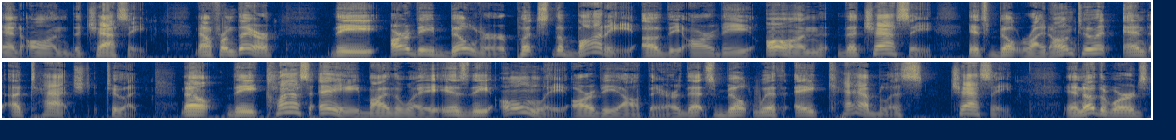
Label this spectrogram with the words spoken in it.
and on the chassis. Now, from there, the RV builder puts the body of the RV on the chassis. It's built right onto it and attached to it. Now, the Class A, by the way, is the only RV out there that's built with a cabless chassis. In other words,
